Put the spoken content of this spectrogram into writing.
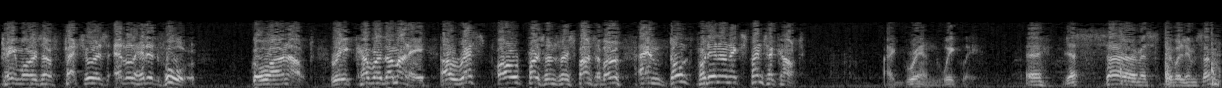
Traymore's a fatuous, addle-headed fool. Go on out, recover the money, arrest all persons responsible, and don't put in an expense account. I grinned weakly. Eh, yes, sir, Mr. Williamson.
